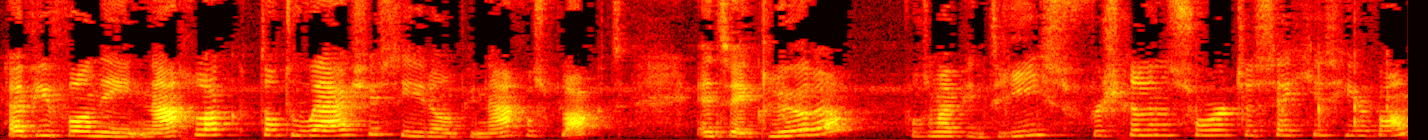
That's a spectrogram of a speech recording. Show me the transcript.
heb je van die nagellak tatoeages die je dan op je nagels plakt. En twee kleuren. Volgens mij heb je drie verschillende soorten setjes hiervan.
